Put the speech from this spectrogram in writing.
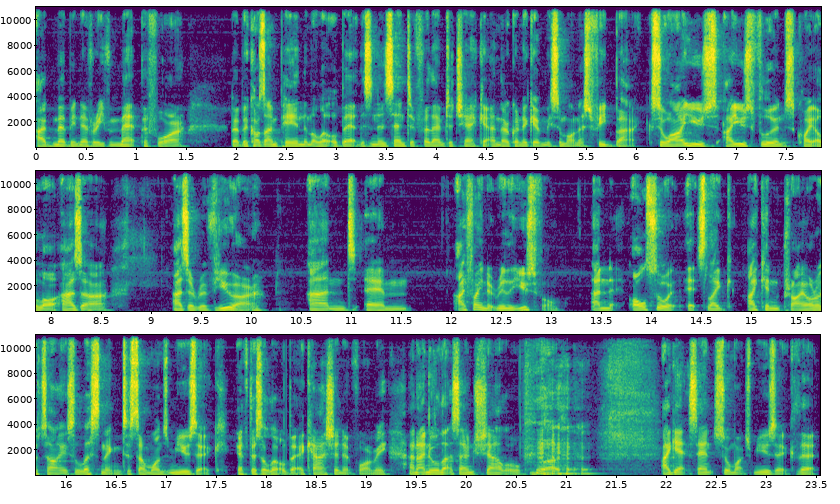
I've maybe never even met before. But because I'm paying them a little bit, there's an incentive for them to check it and they're going to give me some honest feedback. So I use I use Fluence quite a lot as a as a reviewer, and um, I find it really useful. And also, it's like I can prioritize listening to someone's music if there's a little bit of cash in it for me. And I know that sounds shallow, but I get sent so much music that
